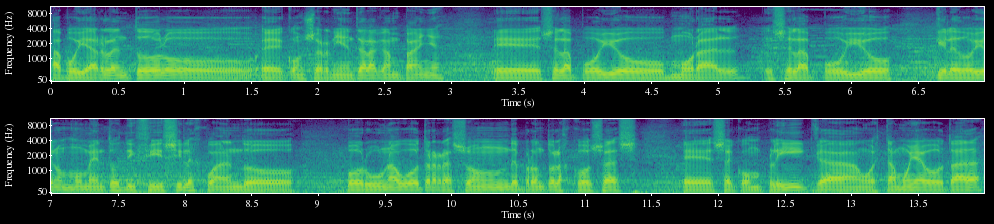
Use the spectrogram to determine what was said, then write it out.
apoyarla en todo lo eh, concerniente a la campaña, eh, es el apoyo moral, es el apoyo que le doy en los momentos difíciles cuando por una u otra razón de pronto las cosas eh, se complican o están muy agotadas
